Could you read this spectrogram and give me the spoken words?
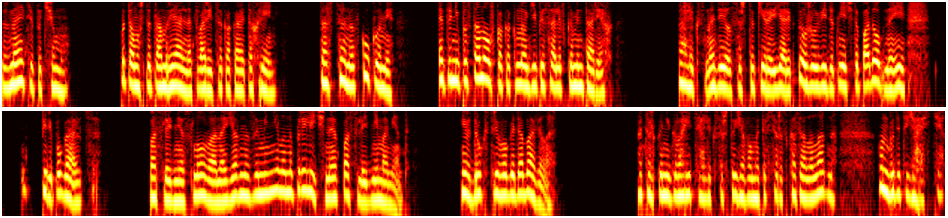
Знаете почему? Потому что там реально творится какая-то хрень. Та сцена с куклами — это не постановка, как многие писали в комментариях. Алекс надеялся, что Кира и Ярик тоже увидят нечто подобное и перепугаются». Последнее слово она явно заменила на приличное в последний момент. И вдруг с тревогой добавила — вы только не говорите Алексу, что я вам это все рассказала, ладно? Он будет в ярости.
